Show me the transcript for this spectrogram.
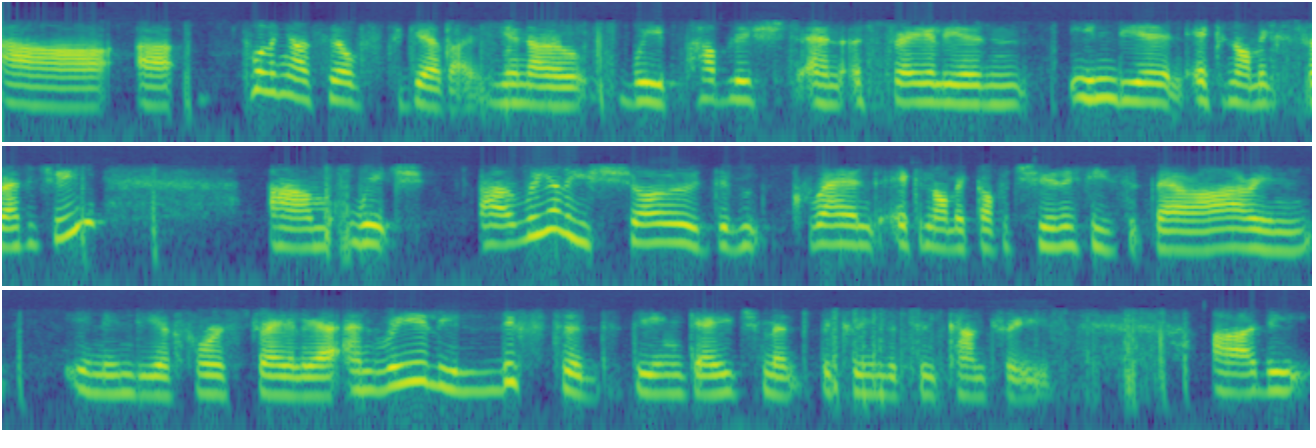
our, uh, pulling ourselves together. You know, we published an Australian Indian economic strategy, um, which uh, really showed the grand economic opportunities that there are in in India for Australia and really lifted the engagement between the two countries. Uh, the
